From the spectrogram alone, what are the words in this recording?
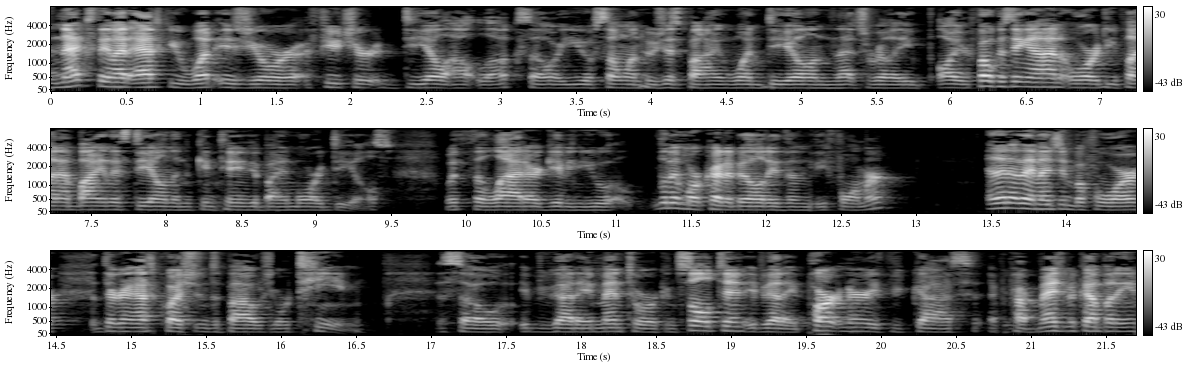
Next, they might ask you, what is your future deal outlook? So, are you someone who's just buying one deal and that's really all you're focusing on, or do you plan on buying this deal and then continue to buy more deals? With the latter giving you a little bit more credibility than the former. And then, as I mentioned before, they're going to ask questions about your team. So, if you've got a mentor or consultant, if you've got a partner, if you've got a property management company,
